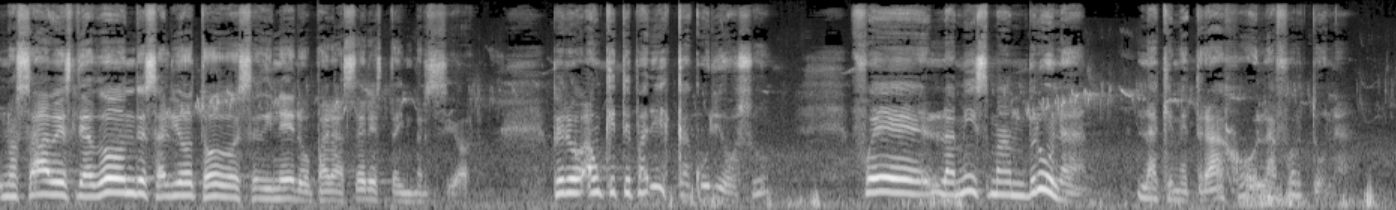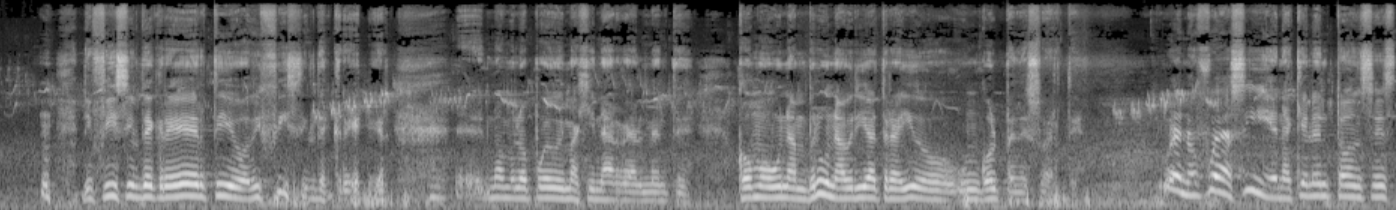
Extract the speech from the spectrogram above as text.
No sabes de dónde salió todo ese dinero para hacer esta inversión. Pero aunque te parezca curioso, fue la misma hambruna la que me trajo la fortuna. Difícil de creer, tío, difícil de creer. Eh, no me lo puedo imaginar realmente. Cómo una hambruna habría traído un golpe de suerte. Bueno, fue así. En aquel entonces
